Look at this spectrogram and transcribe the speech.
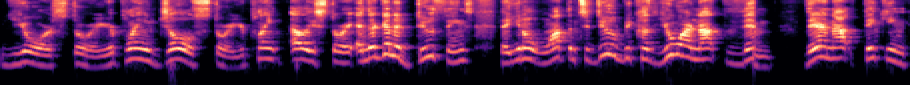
your story. You're playing Joel's story. You're playing Ellie's story, and they're gonna do things that you don't want them to do because you are not them. They're not thinking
